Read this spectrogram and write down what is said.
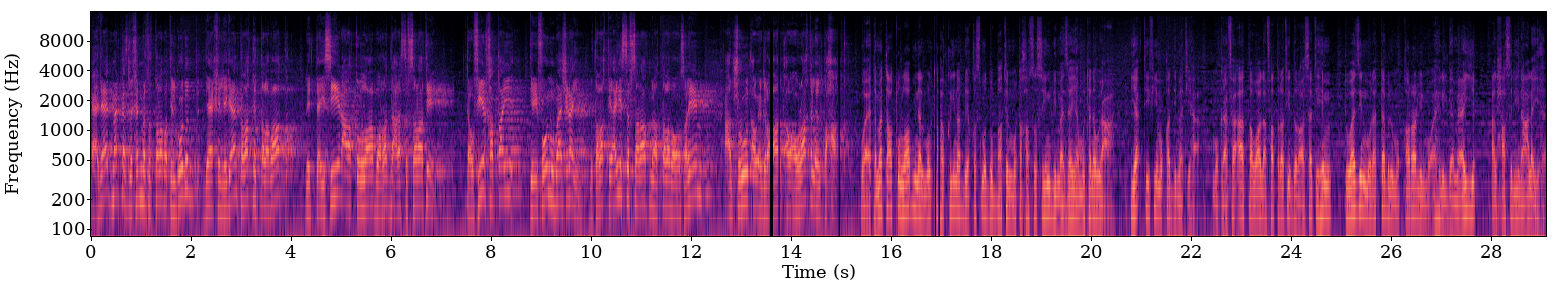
إعداد مركز لخدمة الطلبة الجدد داخل لجان تلقي الطلبات للتيسير على الطلاب والرد على استفساراتهم. توفير خطي تليفون مباشرين لتلقي أي استفسارات من الطلبة وأسرهم عن شروط أو إجراءات أو أوراق الالتحاق. ويتمتع الطلاب من الملتحقين بقسم الضباط المتخصصين بمزايا متنوعة. يأتي في مقدمتها مكافأة طوال فترة دراستهم توازن مرتب المقرر للمؤهل الجامعي الحاصلين عليه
